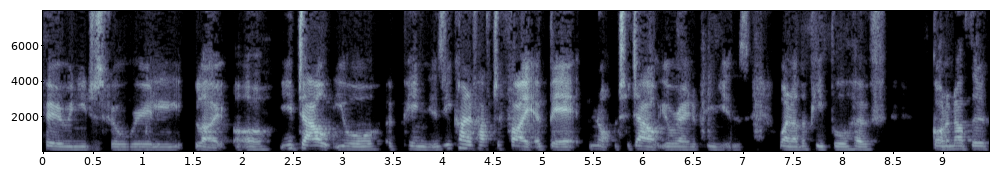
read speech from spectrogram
two, and you just feel really like oh, you doubt your opinions. You kind of have to fight a bit not to doubt your own opinions when other people have gone another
